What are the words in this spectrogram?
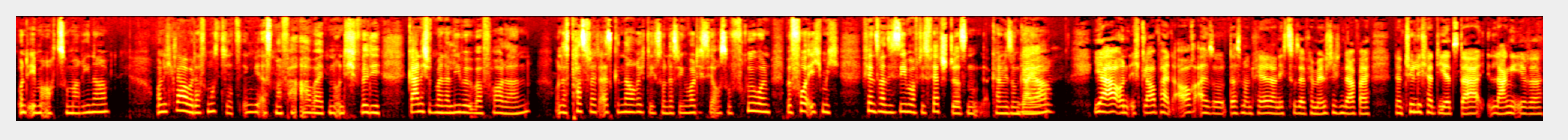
und eben auch zu Marina. Und ich glaube, das musste ich jetzt irgendwie erstmal verarbeiten und ich will die gar nicht mit meiner Liebe überfordern. Und das passt vielleicht alles genau richtig so. Und deswegen wollte ich sie auch so früh holen, bevor ich mich 24-7 auf dieses Pferd stürzen kann wie so ein Geier. Ja. ja und ich glaube halt auch, also, dass man Pferde da nicht zu sehr vermenschlichen darf, weil natürlich hat die jetzt da lange ihre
